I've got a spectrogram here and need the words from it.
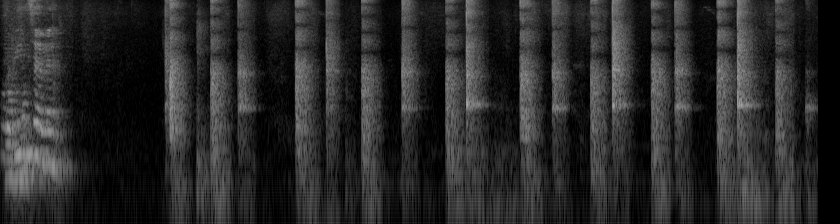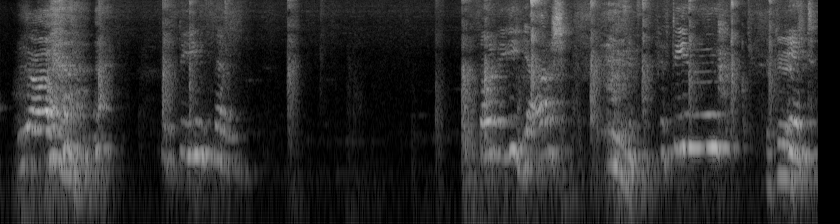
14, 7. Sorry, gosh. did. It.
